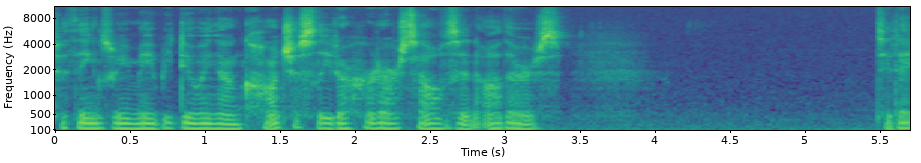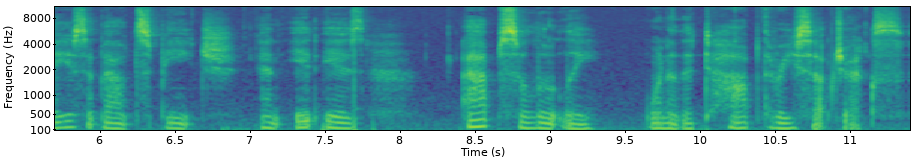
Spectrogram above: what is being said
to things we may be doing unconsciously to hurt ourselves and others. Today is about speech, and it is absolutely one of the top three subjects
